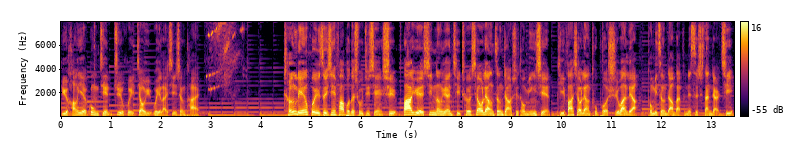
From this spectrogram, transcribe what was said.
与行业共建智慧教育未来新生态。乘联会最新发布的数据显示，八月新能源汽车销量增长势头明显，批发销量突破十万辆，同比增长百分之四十三点七，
